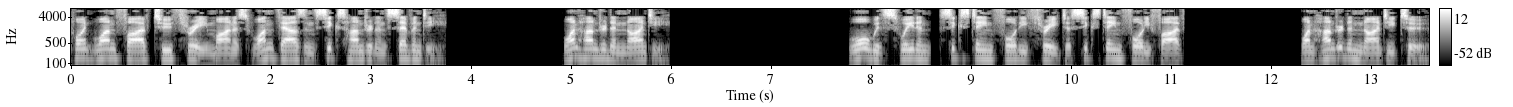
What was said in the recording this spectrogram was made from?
0.1523 minus 1670 190 War with Sweden 1643 to 1645 192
